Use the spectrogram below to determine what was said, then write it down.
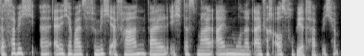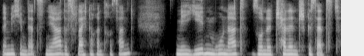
das habe ich äh, ehrlicherweise für mich erfahren, weil ich das mal einen Monat einfach ausprobiert habe. Ich habe nämlich im letzten Jahr, das ist vielleicht noch interessant, mir jeden Monat so eine Challenge gesetzt.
